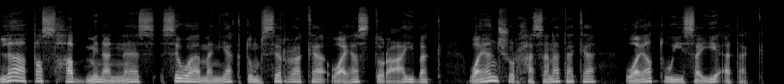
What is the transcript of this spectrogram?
لا تصحب من الناس سوى من يكتم سرك ويستر عيبك وينشر حسنتك ويطوي سيئتك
